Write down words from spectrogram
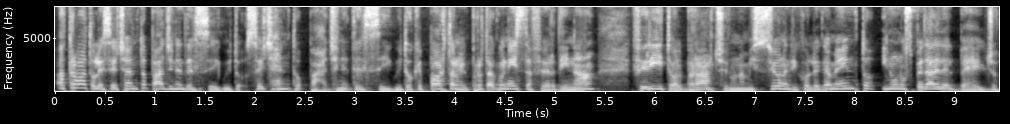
ha trovato le 600 pagine del seguito, 600 pagine del seguito che portano il protagonista Ferdinand, ferito al braccio in una missione di collegamento, in un ospedale del Belgio,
